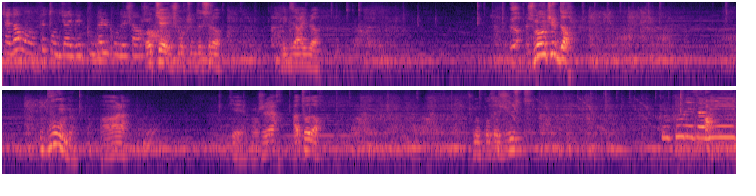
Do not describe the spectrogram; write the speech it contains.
J'adore, en fait, on dirait des poubelles qu'on décharge. Ok, je m'occupe de cela. Dès qu'ils arrivent là. Je m'en occupe d'or. Boum. Voilà. Ok, on gère. À toi d'or. Je me protège juste. Coucou les amis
